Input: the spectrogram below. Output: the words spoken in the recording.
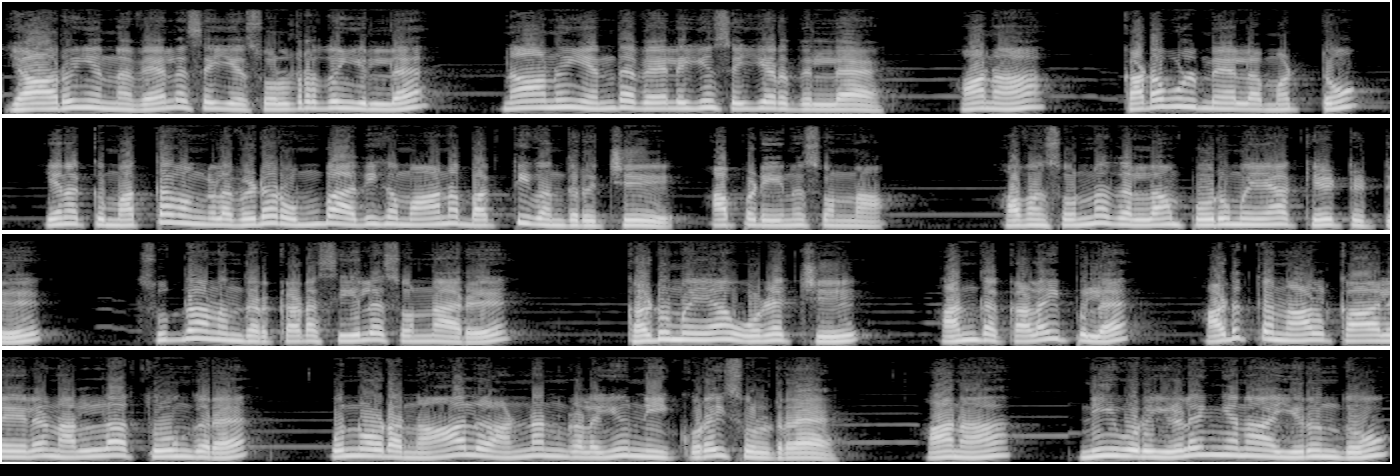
யாரும் என்னை வேலை செய்ய சொல்றதும் இல்லை. நானும் எந்த வேலையும் செய்யறதில்ல. ஆனா கடவுள் மேல மட்டும் எனக்கு மற்றவங்களை விட ரொம்ப அதிகமான பக்தி வந்துருச்சு அப்படின்னு சொன்னான். அவன் சொன்னதெல்லாம் பொறுமையா கேட்டுட்டு சுத்தானந்தர் கடைசியில சொன்னாரு கடுமையா உழைச்சு அந்த களைப்புல அடுத்த நாள் காலையில நல்லா தூங்குற உன்னோட நாலு அண்ணன்களையும் நீ குறை சொல்ற. ஆனா நீ ஒரு இளைஞனா இருந்தும்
